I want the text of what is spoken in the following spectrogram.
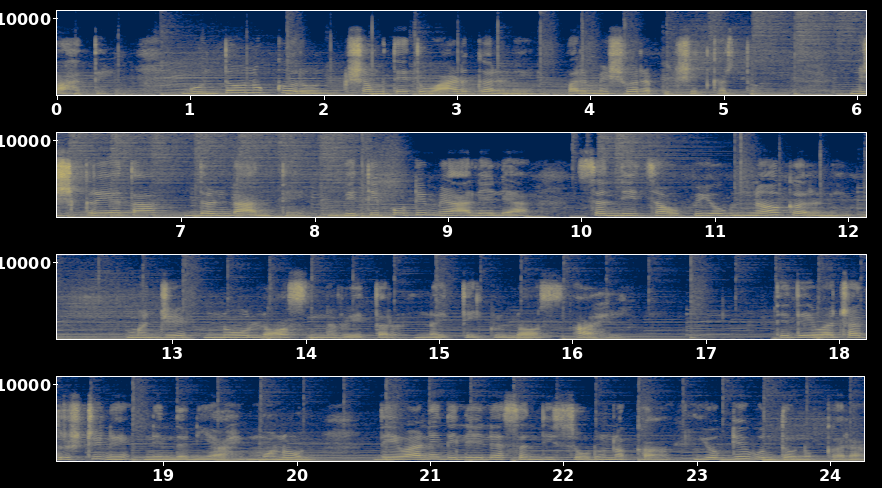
पाहते. गुंतवणूक करून क्षमतेत वाढ करणे परमेश्वर अपेक्षित करतो. निष्क्रियता दंड आणते. भीतीपोटी मिळालेल्या संधीचा उपयोग न करणे म्हणजे नो लॉस नव्हे तर नैतिक लॉस आहे. ते देवाच्या दृष्टीने निंदनीय आहे. म्हणून देवाने दिलेल्या संधी सोडू नका योग्य गुंतवणूक करा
